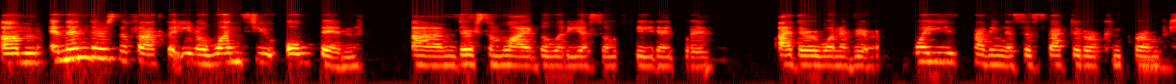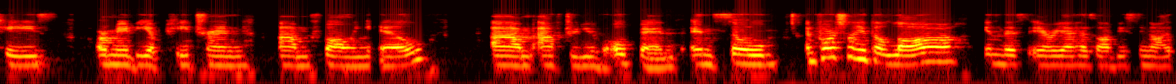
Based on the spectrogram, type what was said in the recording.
Um, and then there's the fact that, you know, once you open, um, there's some liability associated with either one of your employees having a suspected or confirmed case, or maybe a patron um, falling ill um, after you've opened. And so, unfortunately, the law in this area has obviously not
